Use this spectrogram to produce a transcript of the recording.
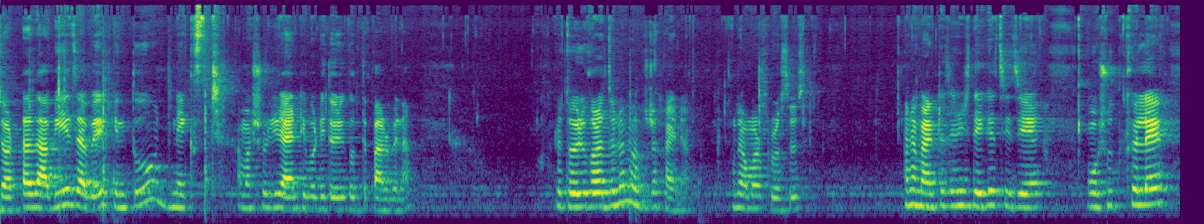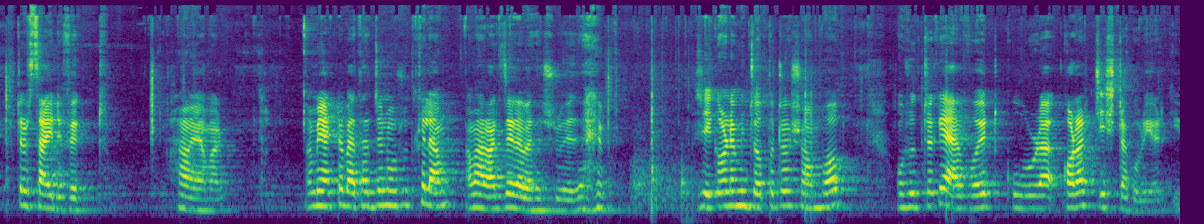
জ্বরটা দাবিয়ে যাবে, কিন্তু নেক্সট আমার শরীর অ্যান্টিবডি তৈরি করতে পারবে না। ওটা তৈরি করার জন্য আমি ওষুধটা খাই না। এটা আমার প্রসেস আর আমি একটা জিনিস দেখেছি যে ওষুধ খেলে তার সাইড এফেক্ট হয় আমার। আমি একটা ব্যথার জন্য ওষুধ খেলাম, আমার আর এক জায়গায় ব্যথা শুরু হয়ে যায়। সেই কারণে আমি যতটা সম্ভব ওষুধটাকে অ্যাভয়েড করা, করার চেষ্টা করি আর কি।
